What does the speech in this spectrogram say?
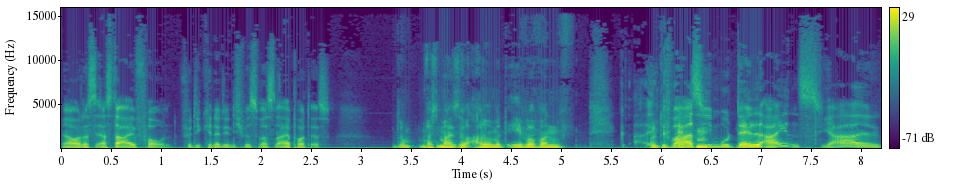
Ja, oder das erste iPhone, für die Kinder, die nicht wissen, was ein iPod ist. Was meinst du, Adam und Eva waren. Quasi Deppen? Modell 1, ja. Die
